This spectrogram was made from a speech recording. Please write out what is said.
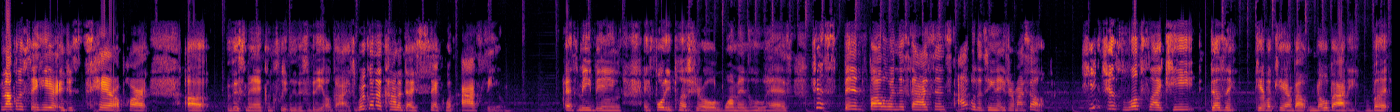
You're not going to sit here and just tear apart uh, this man completely, this video, guys. We're going to kind of dissect what I feel as me being a 40 plus year old woman who has just been following this guy since I was a teenager myself he just looks like he doesn't give a care about nobody but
